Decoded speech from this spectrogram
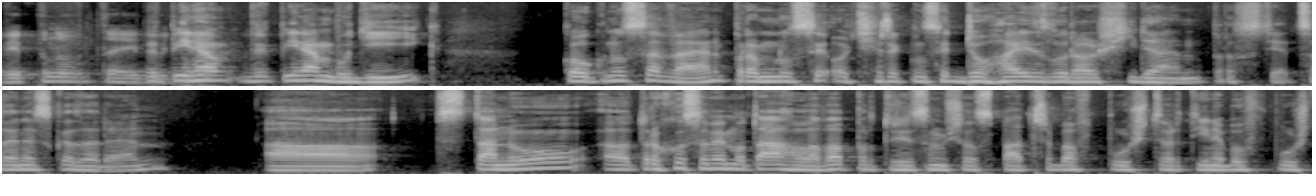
vypnutej. budík. Vypínám, vypínám budík, kouknu se ven, promnu si oči, řeknu si do hajzlu další den, prostě, co je dneska za den. A vstanu, a trochu se mi motá hlava, protože jsem šel spát třeba v půl čtvrtý nebo v půl, v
